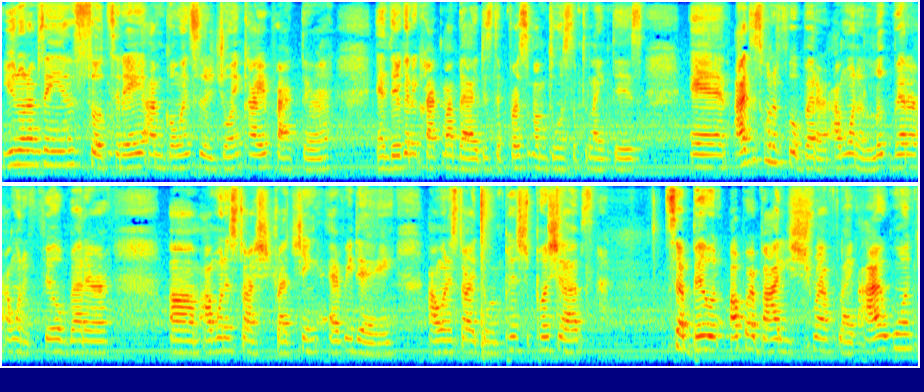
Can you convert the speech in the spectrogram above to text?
you know what I'm saying? So today I'm going to the joint chiropractor and they're going to crack my back. This is the first time I'm doing something like this. And I just want to feel better. I want to look better. I want to feel better. Um, I want to start stretching every day. I want to start doing push push-ups to build upper body strength. Like I want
